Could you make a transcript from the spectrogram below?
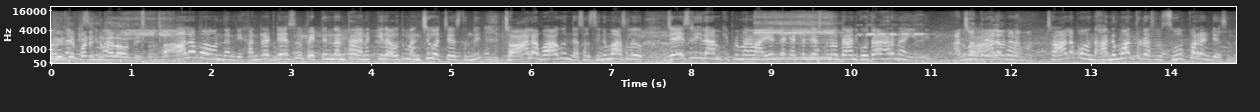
ఉంది? చాలా బాగుందండి. హండ్రెడ్ డేస్ పెట్టిందంతా వెనక్కి ఇది అవుతూ మంచిగా వచ్చేస్తుంది. చాలా బాగుంది. అసలు సినిమా అసలు జై శ్రీరామ్కి ఇప్పుడు మనం అయోధ్యకి ఎట్లా చేస్తున్నాం దానికి ఉదాహరణ ఎలా చాలా? బాగుంది. చాలా బాగుంది. హనుమంతుడు అసలు సూపర్ అండి అసలు.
